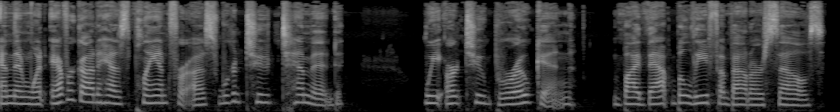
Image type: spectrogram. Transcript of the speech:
And then whatever God has planned for us, we're too timid. We are too broken by that belief about ourselves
